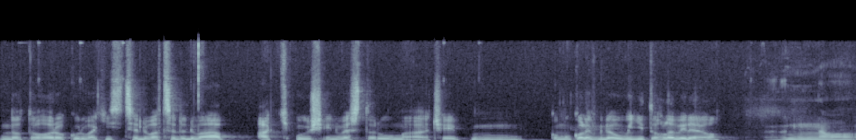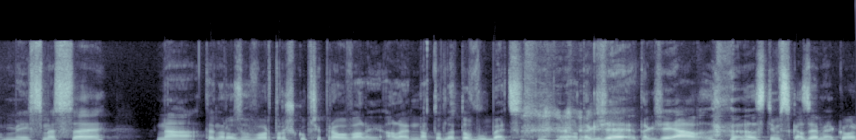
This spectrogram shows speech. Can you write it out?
do toho roku 2022, ať už investorům, eh, či mm, komukoliv, kdo uvidí tohle video? No, my jsme se na ten rozhovor trošku připravovali, ale na tohle to vůbec. Jo, takže, takže já s tím vzkazem jako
